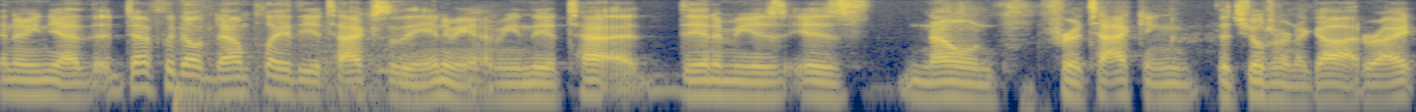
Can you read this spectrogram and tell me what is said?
And I mean, yeah, definitely don't downplay the attacks of the enemy. I mean, the attack, the enemy is is known for attacking the children of God, right?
